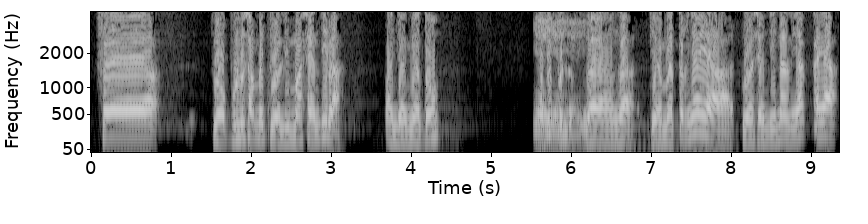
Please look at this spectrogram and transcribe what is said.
se 20 sampai 25 cm lah panjangnya tuh Iya tapi iya bener- iya. iya. nggak nggak diameternya ya dua sentinan ya kayak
